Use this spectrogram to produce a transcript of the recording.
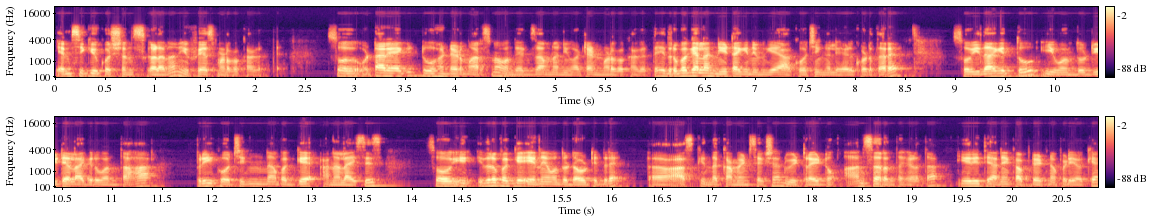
M C Q ಕ್ವಶನ್ಸ್ಗಳನ್ನು ನೀವು ಫೇಸ್ ಮಾಡಬೇಕಾಗುತ್ತೆ. ಸೊ ಒಟ್ಟಾರೆಯಾಗಿ ಟೂ ಹಂಡ್ರೆಡ್ ಮಾರ್ಕ್ಸ್ನ ಒಂದು ಎಕ್ಸಾಮ್ನ ನೀವು ಅಟೆಂಡ್ ಮಾಡಬೇಕಾಗುತ್ತೆ. ಇದ್ರ ಬಗ್ಗೆ ಎಲ್ಲ ನೀಟಾಗಿ ನಿಮಗೆ ಆ ಕೋಚಿಂಗಲ್ಲಿ ಹೇಳ್ಕೊಡ್ತಾರೆ. ಸೊ ಇದಾಗಿತ್ತು ಈ ಒಂದು ಡೀಟೇಲ್ ಆಗಿರುವಂತಹ ಪ್ರೀ ಕೋಚಿಂಗ್ನ ಬಗ್ಗೆ ಅನಲೈಸಿಸ್ ಸೊ ಇದ್ರ ಬಗ್ಗೆ ಏನೇ ಒಂದು ಡೌಟ್ ಇದ್ದರೆ ask in the comment section we try to answer ಅಂತ ಹೇಳ್ತಾ, ಈ ರೀತಿ ಅನೇಕ ಅಪ್ಡೇಟ್ನ ಪಡೆಯೋಕ್ಕೆ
